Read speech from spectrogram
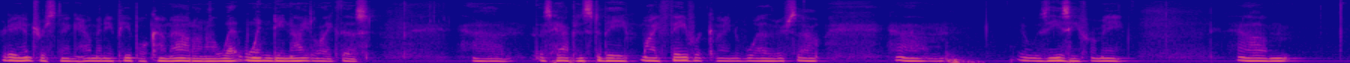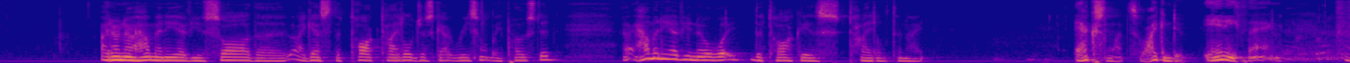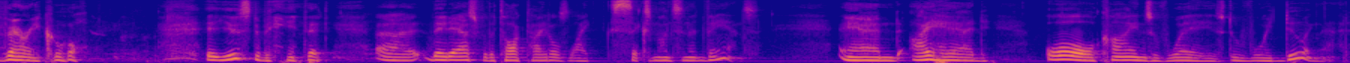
Pretty interesting how many people come out on a wet, windy night like this. Uh, this happens to be my favorite kind of weather, so um, it was easy for me. Um, I don't know how many of you saw the, I guess the talk title just got recently posted. Uh, how many of you know what the talk is titled tonight? Excellent, so I can do anything. Very cool. It used to be that uh, they'd ask for the talk titles like six months in advance. And I had all kinds of ways to avoid doing that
